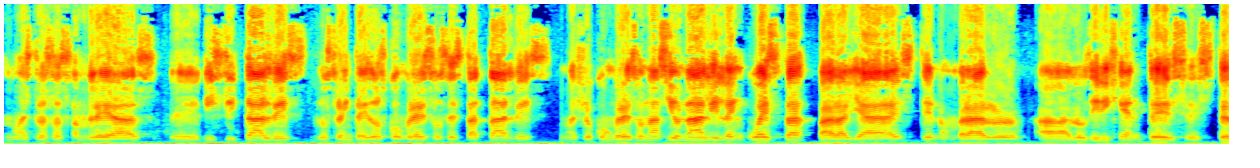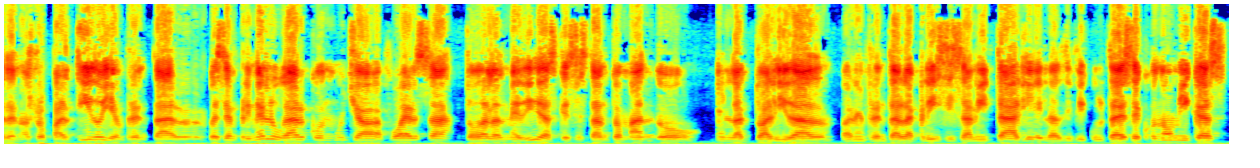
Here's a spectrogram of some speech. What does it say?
nuestras asambleas eh, distritales, los 32 congresos estatales, nuestro Congreso Nacional y la encuesta para ya este nombrar a los dirigentes este, de nuestro partido y enfrentar, pues en primer lugar, con mucha fuerza todas las medidas que se están tomando en la actualidad para enfrentar la crisis sanitaria y las dificultades económicas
